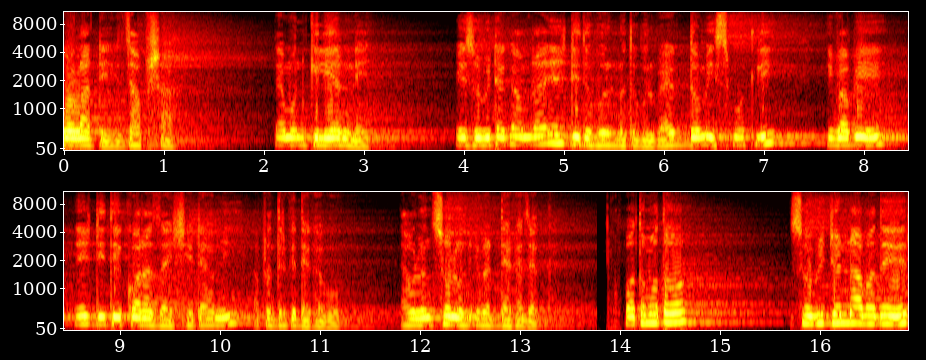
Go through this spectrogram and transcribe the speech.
গলাটে জাপসা তেমন ক্লিয়ার নেই। এই ছবিটাকে আমরা এইচডিতে পরিণত করব। একদম স্মুথলি কীভাবে এইচডিতে করা যায় সেটা আমি আপনাদেরকে দেখাবো। তাহলে চলুন এবার দেখা যাক। প্রথমত ছবির জন্য আমাদের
